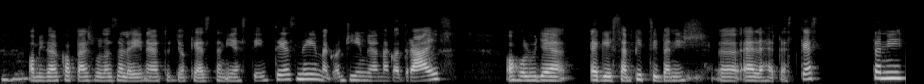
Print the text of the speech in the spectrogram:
uh-huh. amivel kapásból az elején el tudja kezdeni ezt intézni, meg a Gmail, meg a Drive, ahol ugye egészen piciben is el lehet ezt kezdeni,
